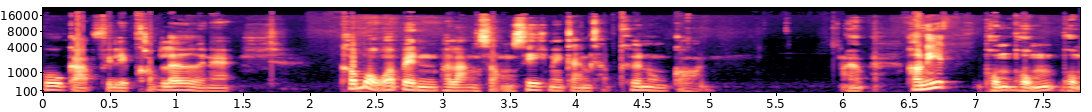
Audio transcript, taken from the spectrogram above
คู่กับ Philip Kotler นะเขาบอกว่าเป็นพลังสองซีกในการขับเคลื่อนองค์กรครับคราวนี้ ผมผมผม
